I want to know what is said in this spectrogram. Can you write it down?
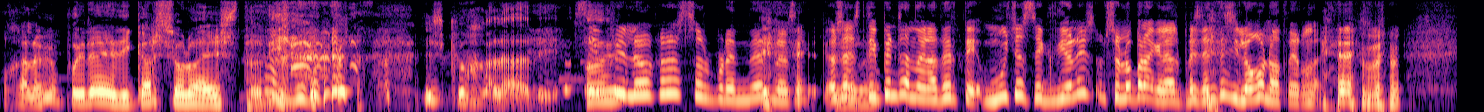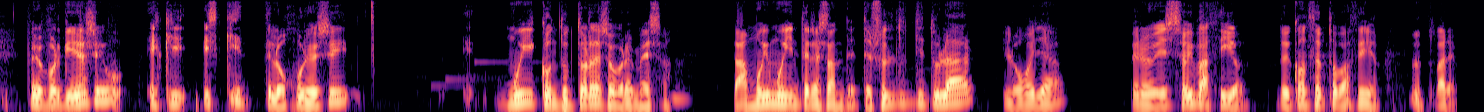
Ojalá me pudiera dedicar solo a esto, tío. es que ojalá, tío. Siempre logras sorprendernos. ¿eh? O sea, estoy pensando en hacerte muchas secciones solo para que las presentes y luego no hacerlas. Pero porque yo soy. Es que, es que te lo juro, yo soy muy conductor de sobremesa. Está muy, muy interesante. Te suelto el titular y luego ya. Pero soy vacío. Doy concepto vacío. Vale.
